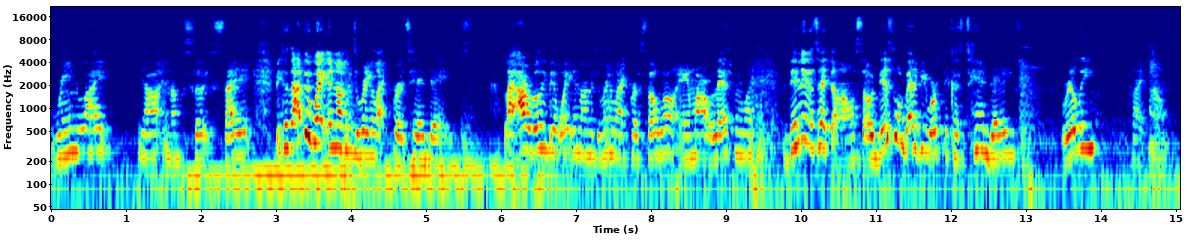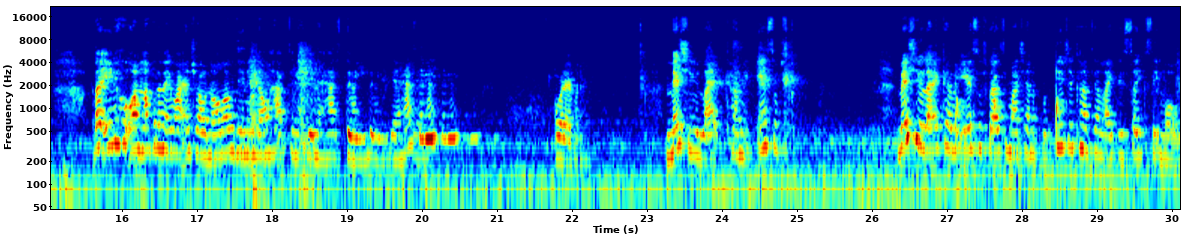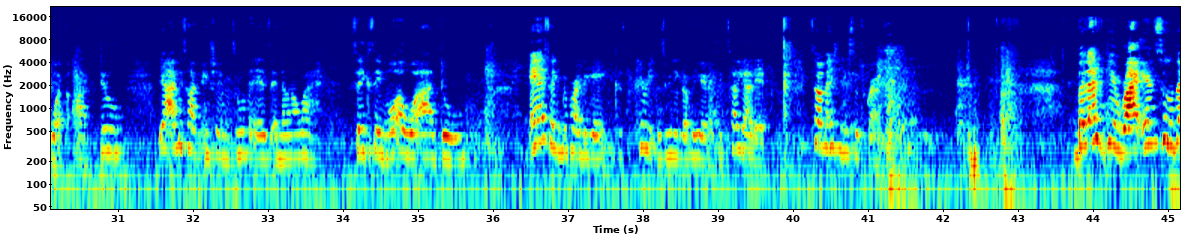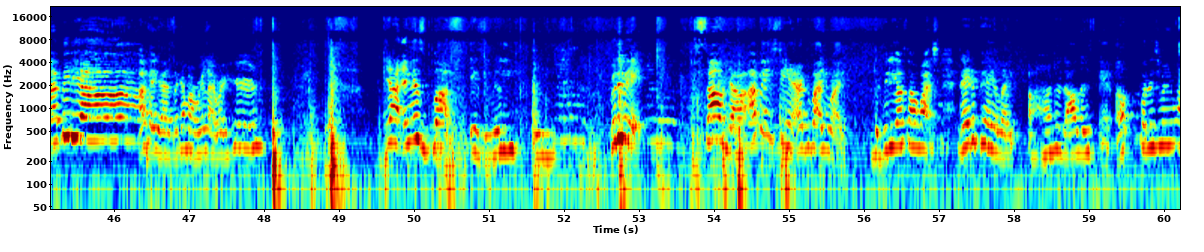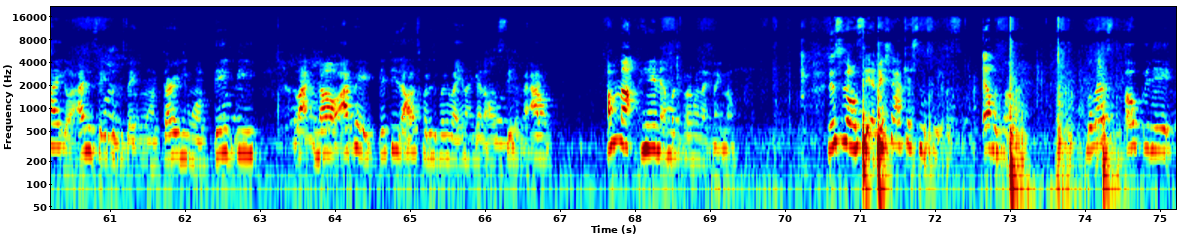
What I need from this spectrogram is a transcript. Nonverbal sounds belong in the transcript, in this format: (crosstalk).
ring light, y'all, and I'm so excited because I've been waiting on this ring light for 10 days. Like I really been waiting on this ring light for so long, and my last ring light didn't even take that long. So this one better be worth it, cause 10 days, really, like no. But anywho, I'm not gonna make my intro no longer than it don't have to be. Then it has to be. Then it has to be. Or whatever. Make sure you like, comment, and subscribe. Make sure you like, comment, and subscribe to my channel for future content like this so you can see more of what I do. Yeah, I be talking extremely too fast and don't know why. So you can see more of what I do. And so you can be part of the game. Cause period, cause we live over here and I can tell y'all that. So make sure you subscribe to the channel. But let's get right into the video. Okay guys, I got my ring light right here. Yeah, and this box is really, really, really big. So y'all, I've been seeing everybody like the videos I watch, they to pay like a hundred dollars and up for this ring light. Like, I didn't say people say 130, 150. Like no, I paid fifty dollars for this ring light and I got it on sale. Like I don't, I'm not paying that much for a ring light. Like no, this is on sale. Make sure I catch some sales. Amazon. But let's open it.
